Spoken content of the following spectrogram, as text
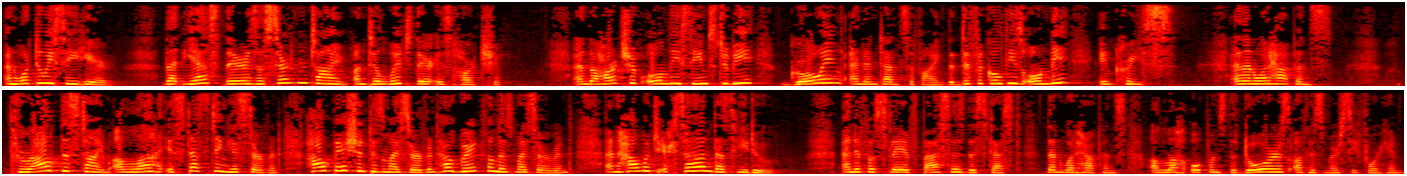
And what do we see here? That yes, there is a certain time until which there is hardship. And the hardship only seems to be growing and intensifying. The difficulties only increase. And then what happens? Throughout this time, Allah is testing His servant. How patient is my servant? How grateful is my servant? And how much ihsan does he do? And if a slave passes this test, then what happens? Allah opens the doors of His mercy for him.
